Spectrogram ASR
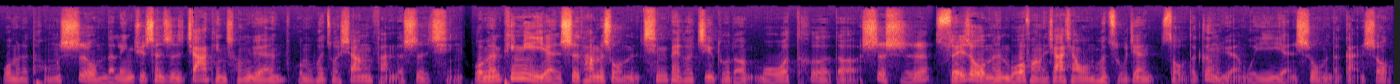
我们的同事、我们的邻居，甚至是家庭成员。”，我们会做相反的事情。我们拼命掩饰他们是我们钦佩和嫉妒的模特的事实。随着我们模仿的加强，我们会逐渐走得更远，无以掩饰我们的感受。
